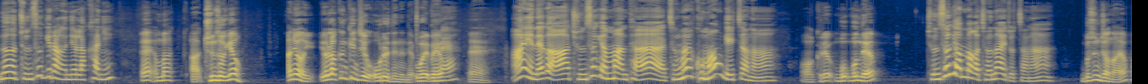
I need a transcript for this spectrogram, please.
너 준석이랑은 연락하니? 에 엄마 아 준석이요? 아니요 연락 끊긴 지 오래됐는데 왜 왜요? 그래? 예. 아니, 내가 준석이 엄마한테 정말 고마운 게 있잖아. 어 그래요? 뭐 뭔데요? 준석이 엄마가 전화해 줬잖아. 무슨 전화요?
